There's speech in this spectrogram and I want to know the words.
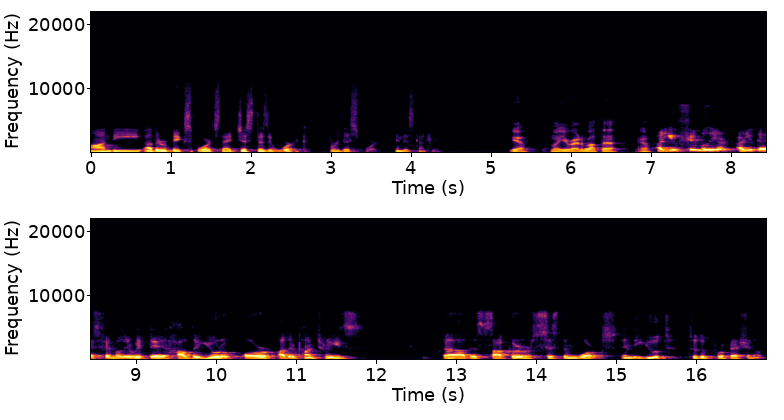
on the other big sports that just doesn't work for this sport in this country. yeah, well, you're right about that. Yeah. Are you familiar? Are you guys familiar with the how the Europe or other countries uh, the soccer system works in the youth to the professional?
